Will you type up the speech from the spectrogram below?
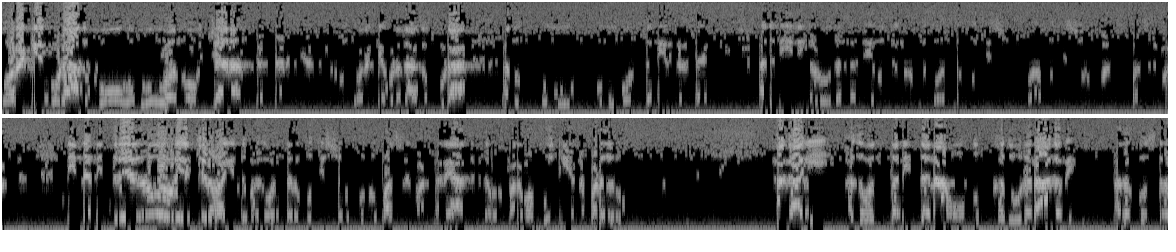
ಹೊರಕ್ಕೆ ಕೂಡ ಅದು ಹೂ ಹೂ ಅನ್ನೋ ಉಚ್ಚಾರ ಅಂತ ಹೇಳ್ತಾರೆ ಹೊರಕ್ಕೆ ಹೊಡೆದಾಗ ಕೂಡ ಅದು ಹೂ ಹೂ ಅಂತ ನೀರು ಹೇಳ್ತಾರೆ ಅದು ನೀರಿಗಳು ನನ್ನ ದೇವತೆಗಳು ಭಗವಂತ ಬುದ್ಧಿ ಸ್ವರೂಪ ಬುದ್ಧಿ ಮಾಡ್ತಾರೆ ನಿನ್ನ ನಿದ್ರೆಯಲ್ಲೂ ಅವರು ಎಚ್ಚರವಾಗಿದ್ದು ಭಗವಂತನ ಬುದ್ಧಿ ಸ್ವರೂಪ ಉಪಾಸನೆ ಮಾಡ್ತಾರೆ ಆದ್ರಿಂದ ಅವರು ಪರಮ ಪಡೆದರು ಹಾಗಾಗಿ ಭಗವಂತನಿಂದ ನಾವು ದುಃಖ ದೂರರಾಗಬೇಕು ಅದಕ್ಕೋಸ್ಕರ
